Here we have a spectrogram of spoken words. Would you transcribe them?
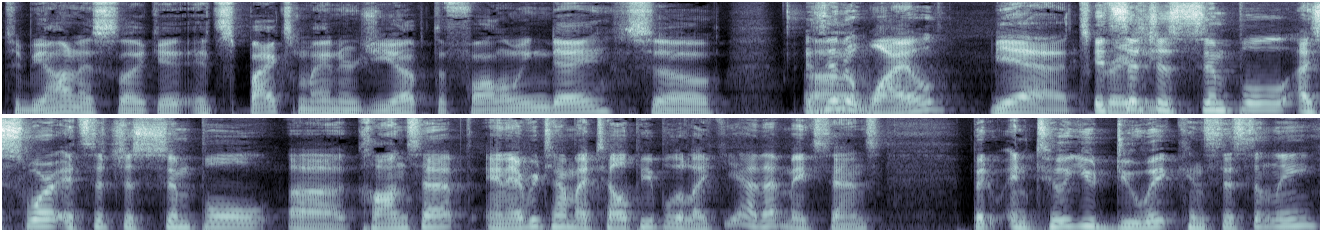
to be honest, like it, it spikes my energy up the following day. So Isn't um, it wild? Yeah, it's It's such a simple. I swear, it's such a simple uh, concept. And every time I tell people, they're like, "Yeah, that makes sense." But until you do it consistently,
